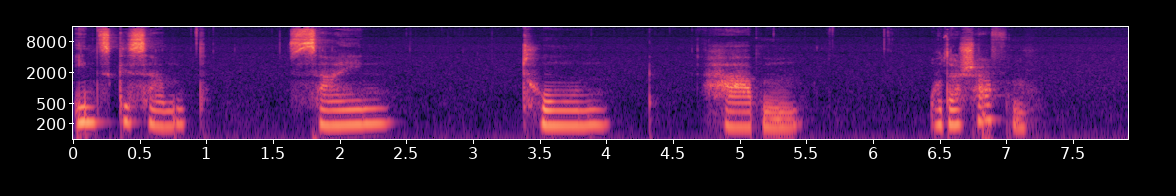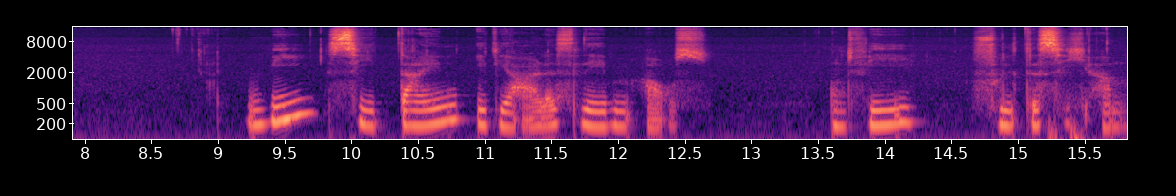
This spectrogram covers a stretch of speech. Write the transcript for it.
insgesamt sein, tun, haben oder schaffen? Wie sieht dein ideales Leben aus? Und wie fühlt es sich an?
